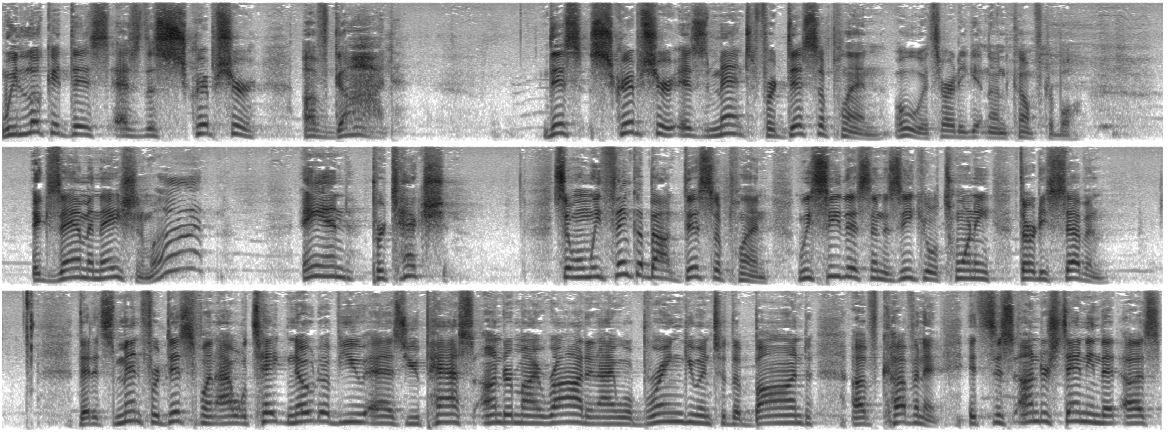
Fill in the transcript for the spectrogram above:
we look at this as the scripture of God. This scripture is meant for discipline. Oh, it's already getting uncomfortable. Examination, what? And protection. So when we think about discipline, we see this in Ezekiel 20, 37 that it's meant for discipline. I will take note of you as you pass under my rod, and I will bring you into the bond of covenant. It's this understanding that us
